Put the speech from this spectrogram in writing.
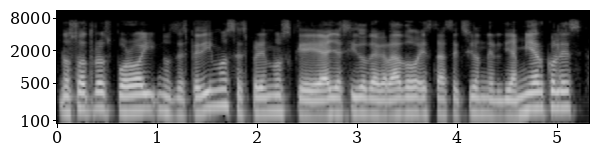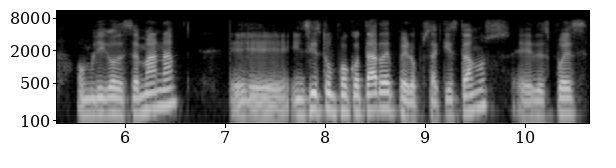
Nosotros por hoy nos despedimos. Esperemos que haya sido de agrado esta sección del día miércoles, ombligo de semana. Eh, insisto, un poco tarde, pero pues aquí estamos. Eh, después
